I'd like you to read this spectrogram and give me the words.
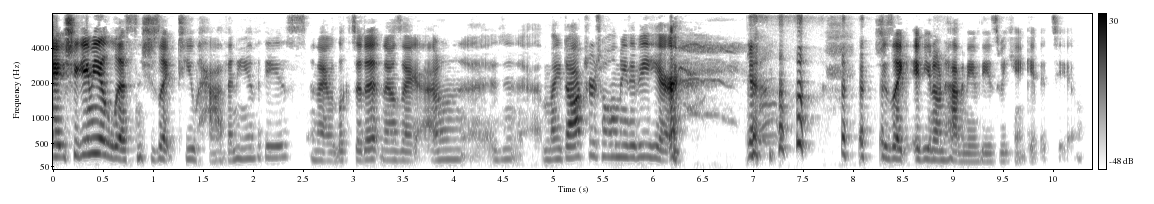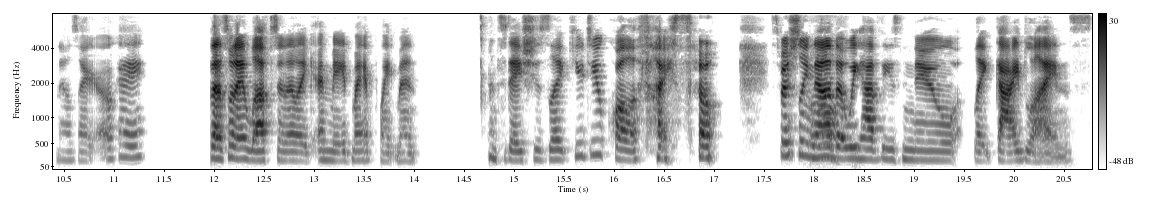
And she gave me a list and she's like, Do you have any of these? And I looked at it and I was like, I don't, my doctor told me to be here. she's like, If you don't have any of these, we can't give it to you. And I was like, Okay. That's when I left and I like, I made my appointment. And today she's like, You do qualify. So especially now oh. that we have these new like guidelines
